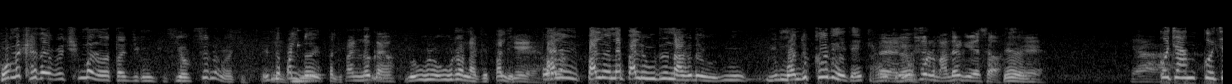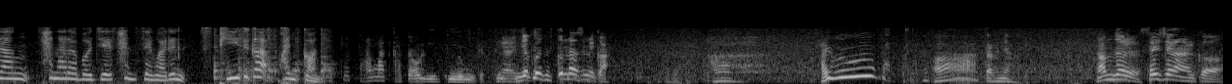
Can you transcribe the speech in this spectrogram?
봄에 캐다 이거 심어 넣었다 지금 여기 쓰는 거지. 일단 빨리 넣어, 빨리. 빨리 넣을까요? 우러, 우러나게 빨리. 예. 빨리, 빨리 나 빨리 우러나거든. 이거 먼저 끓여야 돼. 잘 네, 육수를 만들기 위해서. 예. 야. 꼬장꼬장 산할아버지의 산생활은 스피드가 관건. 당맛 갖다 올리면 넣으면 돼. 야, 이제 끝, 끝났습니까? 아 이고, 바빠. 아, 딱 그냥. 남들 3시간 할 거,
